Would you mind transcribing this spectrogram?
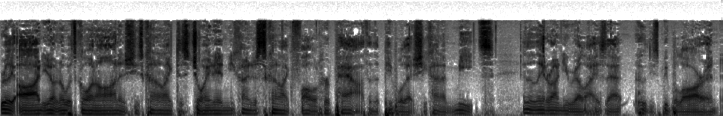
really odd. You don't know what's going on, and she's kind of like disjointed, and you kind of just kind of like follow her path and the people that she kind of meets, and then later on you realize that who these people are and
